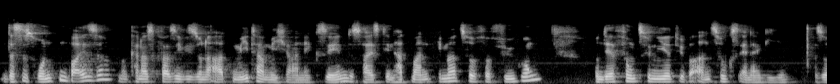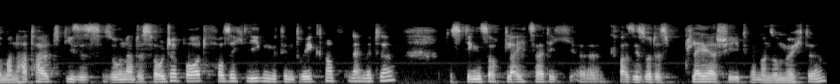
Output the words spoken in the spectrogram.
Das ist rundenweise. Man kann das quasi wie so eine Art Metamechanik sehen. Das heißt, den hat man immer zur Verfügung und der funktioniert über Anzugsenergie. Also man hat halt dieses sogenannte Soldier Board vor sich liegen mit dem Drehknopf in der Mitte. Das Ding ist auch gleichzeitig äh, quasi so das Player Sheet, wenn man so möchte.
